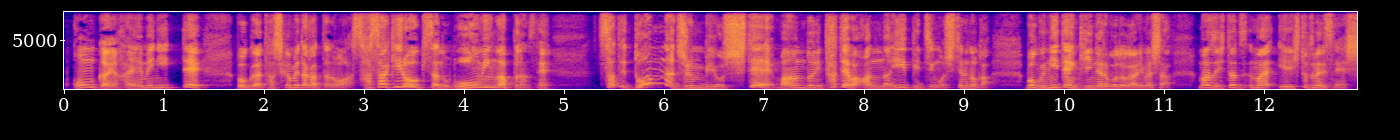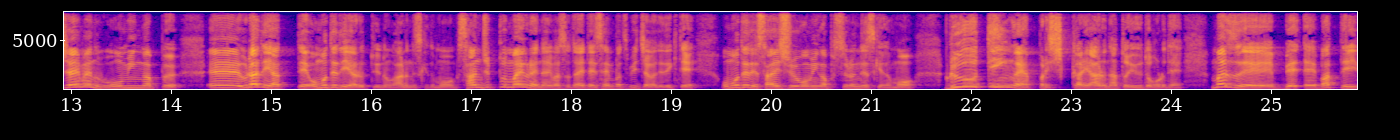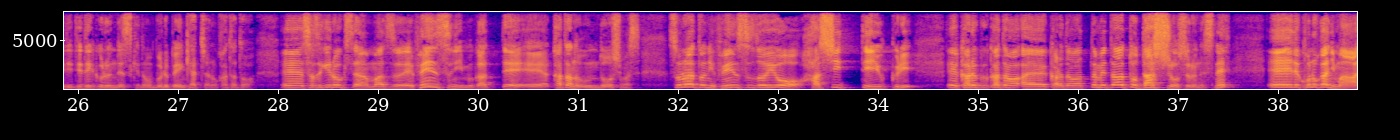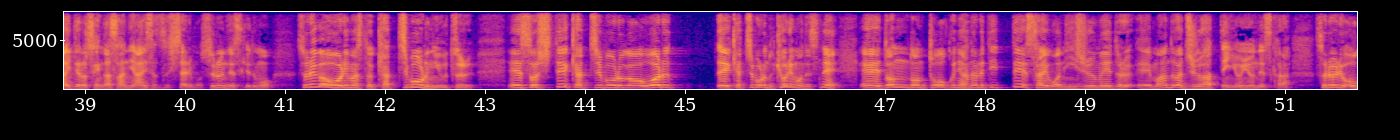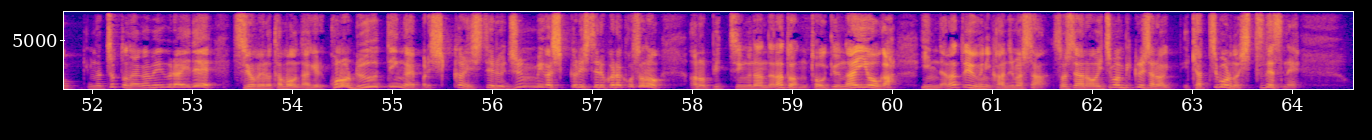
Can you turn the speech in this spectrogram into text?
今回早めに行って僕が確かめたかったのは佐々木朗希さんのウォーミングアップなんですね。さてどんな準備をしてマウンドに立てばあんないいピッチングをしてるのか。僕2点気になることがありました。まず1つ,、まあ、えー一つ目ですね。試合前のウォーミングアップ、えー裏でやって表でやるっていうのがあるんですけども30分前ぐらいになりますと大体先発ピッチャーが出てきて表で最終ウォーミングアップするんですけどもルーティンがやっぱりしっかりあるなというところでまず、えーべえーバッテリーで出てくるんですけどもブルペンキャッチャーの方と、えー佐々木朗希さんはまず、フェンスに向かって、えー肩の運動をします。その後にフェンス沿いを走ってゆっくり。え軽く肩、え体を温めた後ダッシュをするんですね。えでこの間にまあ相手の千賀さんに挨拶したりもするんですけどもそれが終わりますとキャッチボールに移る、えそしてキャッチボールが終わるえキャッチボールの距離もですね、えどんどん遠くに離れていって最後は 20m、えーマウンドが18.44ですからそれよりちょっと長めぐらいで強めの球を投げる。このルーティンがやっぱりしっかりしてる。準備がしっかりしてるからこそのあのピッチングなんだなと投球内容がいいんだなというふうに感じました。そしてあの一番びっくりしたのはキャッチボールの質ですね。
